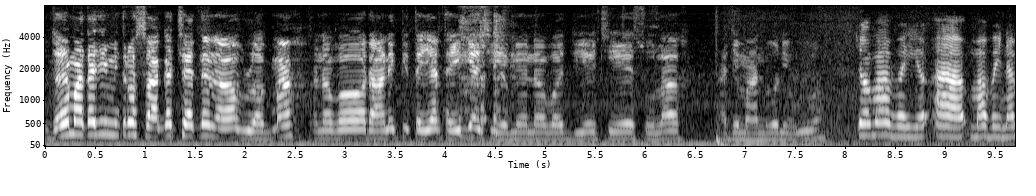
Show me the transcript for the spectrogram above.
જય માતાજી મિત્રો સ્વાગત છે આજના નવા બ્લોગમાં અને હવે રાણીપી તૈયાર થઈ ગયા છીએ અમે અને હવે જઈએ છીએ સોલા આજે માંડવો ને એવું. જો મારા ભાઈઓ આ મારા ભાઈના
